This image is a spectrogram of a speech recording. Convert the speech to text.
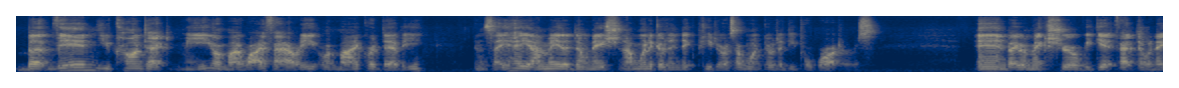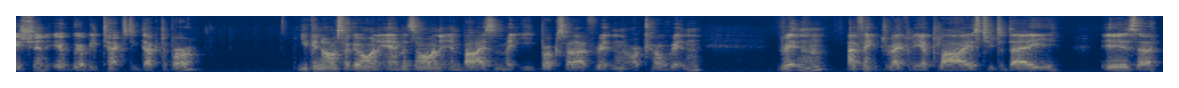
But then you contact me or my wife, Allie, or Mike or Debbie, and say, hey, I made a donation. I want to go to Nick Peters. I want to go to Deeper Waters. And they will make sure we get that donation. It will be tax deductible. You can also go on Amazon and buy some of the ebooks that I've written or co-written. Written, I think, directly applies to today is a,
